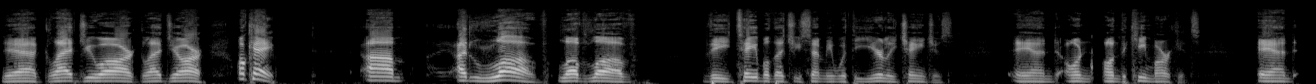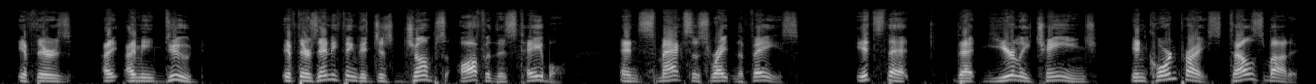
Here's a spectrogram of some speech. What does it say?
Yeah, glad you are. Glad you are. Okay. Um, I love, love, love the table that you sent me with the yearly changes and on on the key markets. And if there's I, I mean, dude, if there's anything that just jumps off of this table and smacks us right in the face, it's that that yearly change in corn price. Tell us about it.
